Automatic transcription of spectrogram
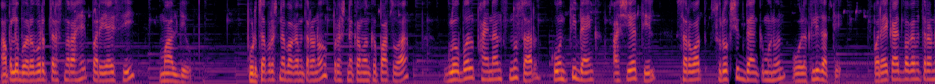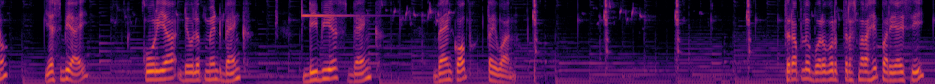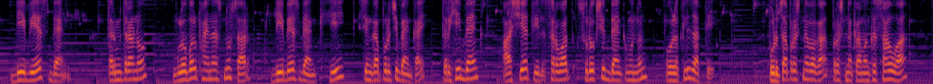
आपलं बरोबर उत्तर असणार आहे पर्याय सी मालदीव. पुढचा प्रश्न बघा मित्रांनो प्रश्न क्रमांक पाचवा. ग्लोबल फायनान्सनुसार कोणती बँक आशियातील सर्वात सुरक्षित बँक म्हणून ओळखली जाते? पर्याय काय आहेत बघा मित्रांनो? S B I Korea development bank D B S bank bank of Taiwan. तर आपलं बरोबर उत्तर असणार आहे पर्याय C D B S bank. तर मित्रांनो ग्लोबल फायनान्सनुसार डी बी एस बँक ही सिंगापूरची बँक आहे. तर ही बँक आशियातील सर्वात सुरक्षित बँक म्हणून ओळखली जाते. पुढचा प्रश्न बघा. प्रश्न क्रमांक सहावा.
